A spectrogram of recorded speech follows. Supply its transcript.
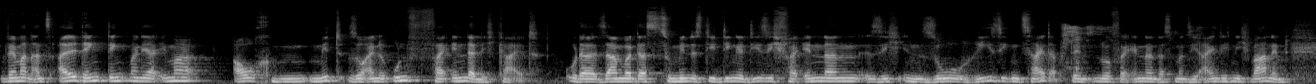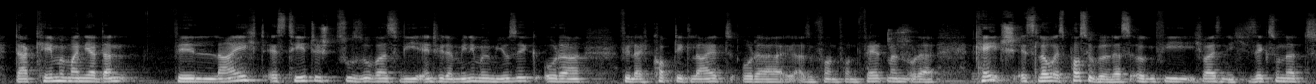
Wenn man ans All denkt, denkt man ja immer auch mit so eine Unveränderlichkeit oder sagen wir, dass zumindest die Dinge, die sich verändern, sich in so riesigen Zeitabständen nur verändern, dass man sie eigentlich nicht wahrnimmt. Da käme man ja dann vielleicht ästhetisch zu sowas wie entweder Minimal Music oder vielleicht Coptic Light oder also von, von Feldmann oder Cage as slow as possible, das irgendwie, ich weiß nicht, 600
